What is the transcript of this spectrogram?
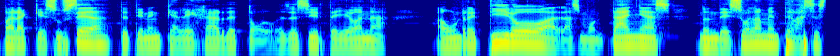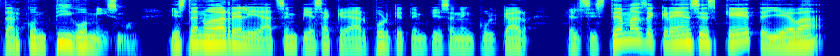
para que suceda te tienen que alejar de todo, es decir, te llevan a, a un retiro, a las montañas, donde solamente vas a estar contigo mismo. Y esta nueva realidad se empieza a crear porque te empiezan a inculcar el sistema de creencias que te lleva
